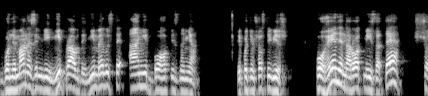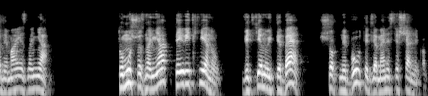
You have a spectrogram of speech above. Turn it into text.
бо нема на землі ні правди, ні милости, ані богопізнання. І потім шостий вірш. Погине народ мій за те, що немає знання. Тому що знання ти відкинув, відкину й тебе, щоб не був ти для мене священником.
